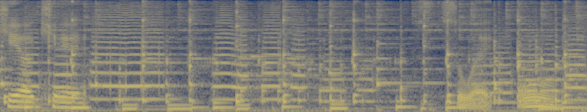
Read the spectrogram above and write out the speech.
เค โอเค สวย โอ้อืม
